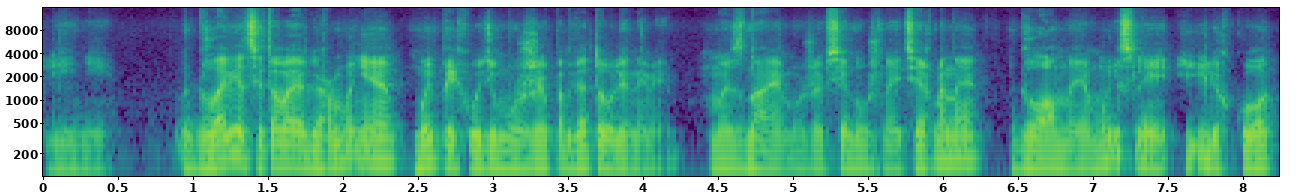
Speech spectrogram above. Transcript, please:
линии. К главе «Цветовая гармония» мы приходим уже подготовленными. Мы знаем уже все нужные термины, главные мысли и легко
